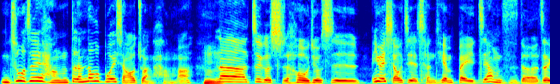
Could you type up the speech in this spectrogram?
你做这一行，难道都不会想要转行吗？那这个时候，就是因为小姐成天被这样子的这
